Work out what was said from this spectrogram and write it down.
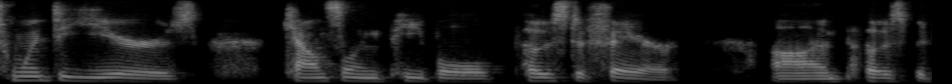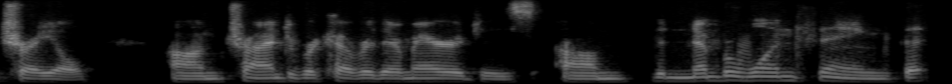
20 years counseling people post affair uh, and post betrayal, um, trying to recover their marriages. Um, the number one thing that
